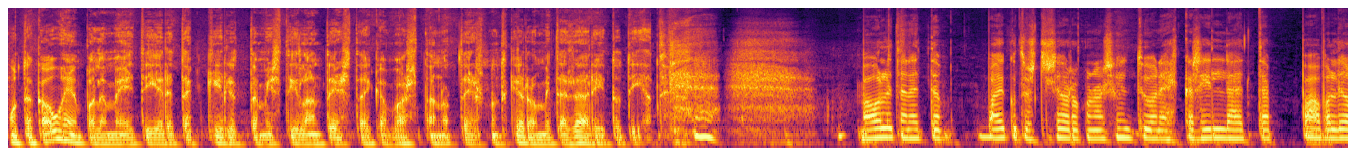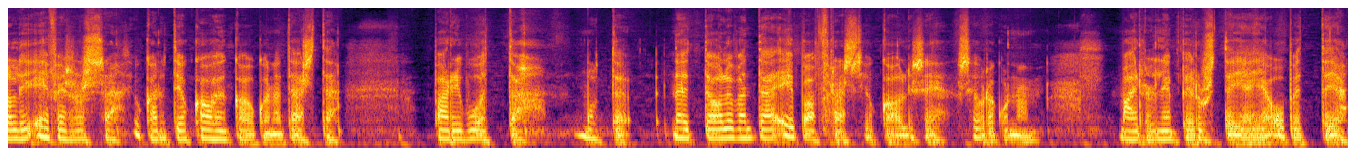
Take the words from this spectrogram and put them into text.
Mutta kauhean paljon me ei tiedetä kirjoittamistilanteesta eikä vastaanottajasta, mutta kerro mitä sä Riito tiedät. Mä oletan, että vaikutusta seurakunnan synty on ehkä sillä, että Paavali oli Efesossa, joka nyt ei ole kauhean kaukana tästä pari vuotta, mutta näyttää olevan tämä Epafras, joka oli se seurakunnan mahdollinen perustaja ja opettaja.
